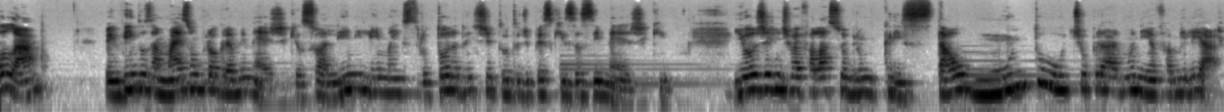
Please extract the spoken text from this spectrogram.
Olá, bem-vindos a mais um programa IMAGIC. Eu sou a Aline Lima, instrutora do Instituto de Pesquisas IMAGIC. E hoje a gente vai falar sobre um cristal muito útil para a harmonia familiar.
